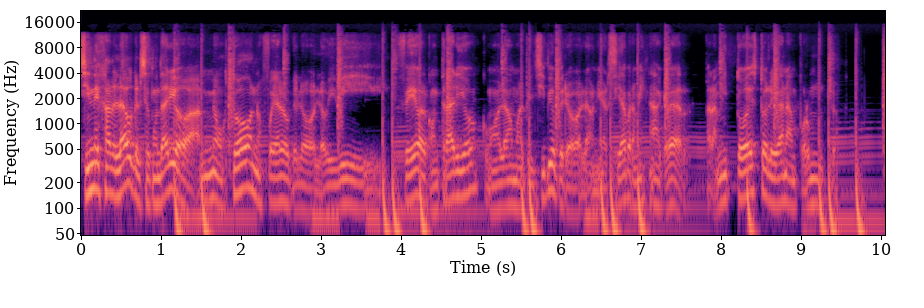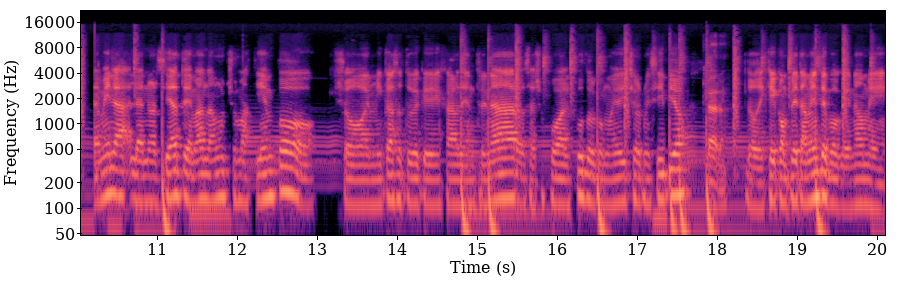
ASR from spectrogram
sin dejar de lado que el secundario a mí me gustó, no fue algo que lo, viví feo, al contrario, como hablábamos al principio, pero la universidad para mí es nada que ver. Para mí todo esto le ganan por mucho. También la, la universidad te demanda mucho más tiempo. Yo en mi caso tuve que dejar de entrenar, o sea, yo jugaba al fútbol como he dicho al principio. Claro. Lo dejé completamente porque no me,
